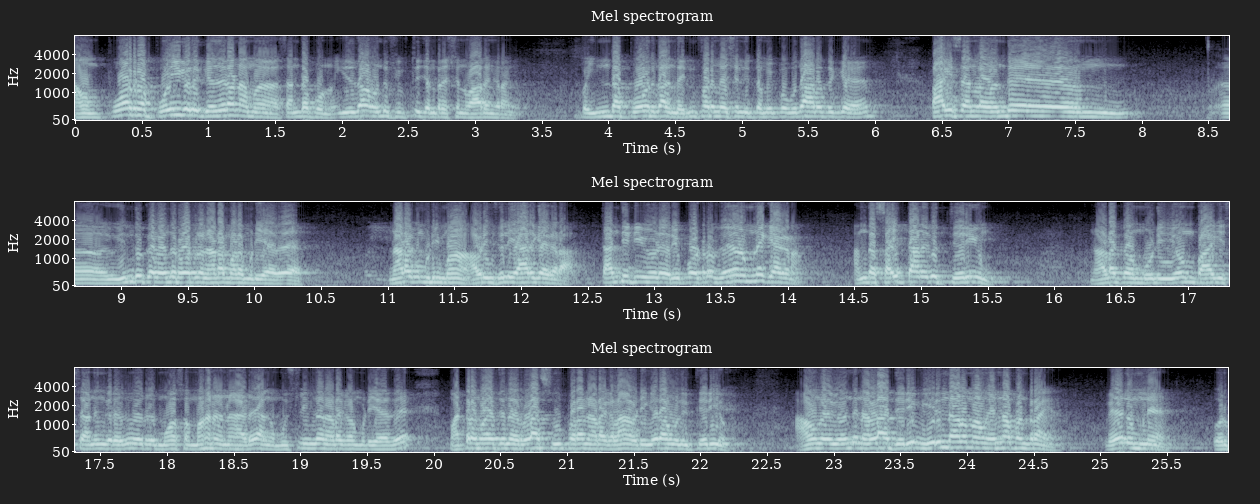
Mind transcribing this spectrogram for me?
அவன் போடுற பொய்களுக்கு எதிராக நம்ம சண்டை போடணும். இதுதான் வந்து ஃபிஃப்த் ஜென்ரேஷன் வாருங்கிறாங்க. இப்போ இந்த போர் தான் இந்த இன்ஃபர்மேஷன் யுத்தம். இப்போ உதாரணத்துக்கு பாகிஸ்தானில் வந்து இந்துக்கள் வந்து ரோட்டில் நடமாட முடியாது. நடக்க முடியுமா? அப்படின்னு சொல்லி யார் கேட்குறா தந்தி டிவியோட ரிப்போர்ட்டர் வேணும்னே கேட்குறான் அந்த சைத்தானுக்கு தெரியும். நடக்க முடியும் பாகிஸ்தானுங்கிறது ஒரு மோசமான நாடு. அங்கே முஸ்லீம் தான் நடக்க முடியாது. மற்ற மதத்தினர்லாம் சூப்பராக நடக்கலாம் அப்படிங்கிறது அவங்களுக்கு தெரியும். அவங்களுக்கு வந்து நல்லா தெரியும். இருந்தாலும் அவங்க என்ன பண்ணுறாங்க வேணும்னே. ஒரு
